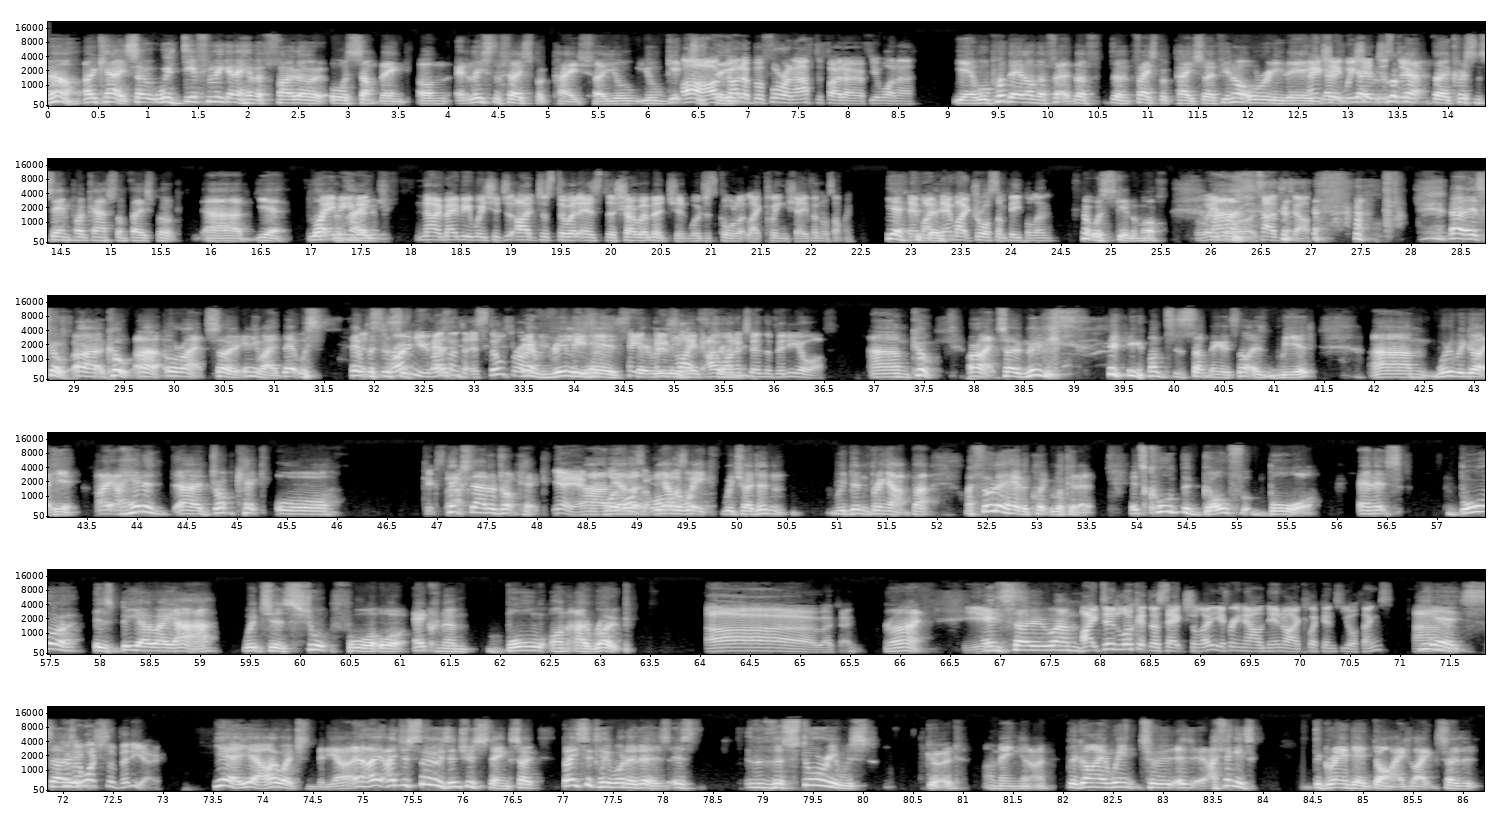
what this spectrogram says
Oh, okay. So we're definitely going to have a photo or something on at least the Facebook page. So you'll you'll get. Oh, I've see- got a before and after photo if you want to. Yeah, we'll put that on the the, the Facebook page. So if you're not already there, Actually, go- we go should just look do- up the Chris and Sam podcast on Facebook. Uh, yeah, like Maybe the that- page. No, maybe we should. I'd just do it as the show image, and we'll just call it like clean shaven or something. yeah, That might do. that might draw some people in. or scare them off. Ah. or, it's hard to tell. no, that's cool. Uh, cool. Uh, all right. So anyway, that was that It's was thrown you, hasn't it? It's still thrown That you. really has. He, he's really like, has I want to turn the video off. Um, cool. All right. So moving moving on to something that's not as weird. Um, what do we got here? I, I had a uh, drop kick or Kickstarter. Kickstarter drop kick Yeah, yeah. uh, what the was other, it? The other it? week, which I didn't we didn't bring up, but I thought I'd have a quick look at it. It's called the Golf Boar, and it's Boar is B O A R, which is short for or acronym Ball on a Rope. Oh, okay. Right. Yes. And so um I did look at this actually. Every now and then I click into your things. yeah, so Because I watched the video. Yeah, yeah, I watched the video and I, I just thought it was interesting. So basically, what it is is the, the story was good. I mean, you know, the guy went to. I think it's the granddad died. Like, so the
